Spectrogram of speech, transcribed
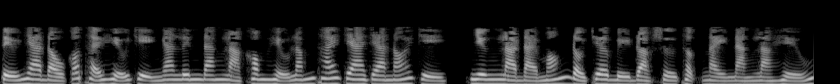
tiểu nha đầu có thể hiểu chị Nga Linh đang là không hiểu lắm Thái Gia Gia nói gì, nhưng là đại món đồ chơi bị đoạt sự thật này nặng là hiểu.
